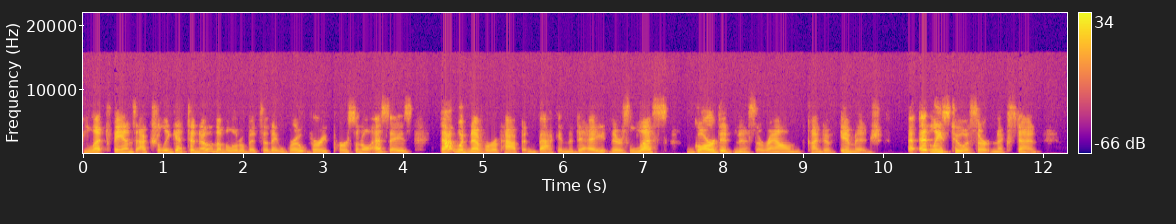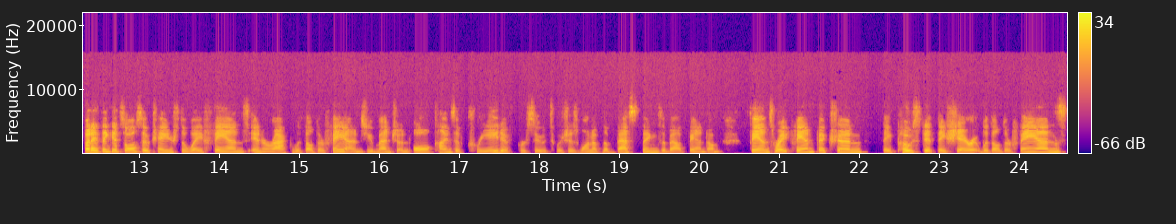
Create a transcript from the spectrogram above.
let fans actually get to know them a little bit. So they wrote very personal essays. That would never have happened back in the day. There's less guardedness around kind of image, at least to a certain extent. But I think it's also changed the way fans interact with other fans. You mentioned all kinds of creative pursuits, which is one of the best things about fandom. Fans write fan fiction, they post it, they share it with other fans.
